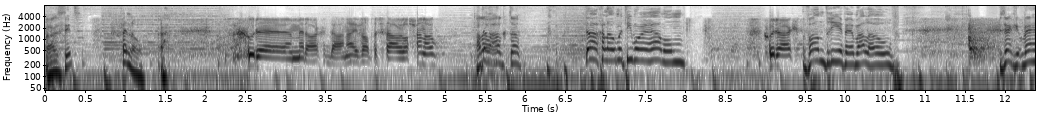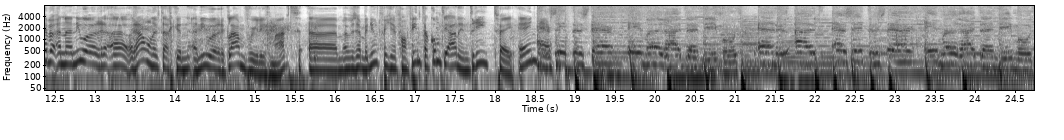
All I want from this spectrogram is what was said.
Waar is dit? Venlo. Ah. Goedemiddag, Daan. Hij valt het Stavelas Venlo. Hallo, Dag. Dag, hallo met Timo en Ramon. Goedendag. Van 3FM, hallo. Zeg, we hebben een, nieuwe... Uh, Ramon heeft eigenlijk een, een, nieuwe reclame voor jullie gemaakt. Uh, en we zijn benieuwd wat je ervan vindt. Daar komt hij aan in 3, 2, 1. Er zit een ster in mijn ruit en die moet er nu uit. Er zit een ster in mijn ruit en die moet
